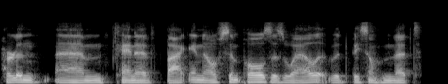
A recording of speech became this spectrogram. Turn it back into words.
hurling um kind of backing of St Paul's as well. It would be something that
